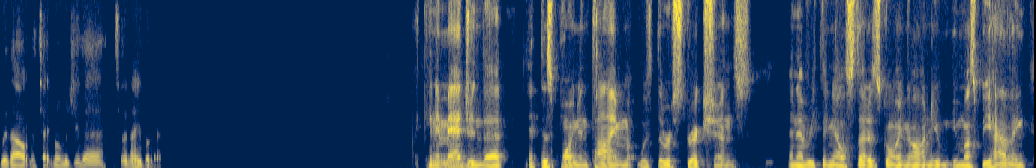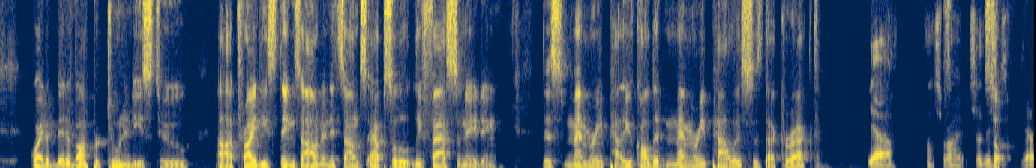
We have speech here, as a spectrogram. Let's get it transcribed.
without the technology there to enable it. I can imagine that at this point in time, with the restrictions and everything else that is going on, you you must be having quite a bit of opportunities to uh, try these things out, and it sounds absolutely fascinating. This memory palace, you called it memory palace, is that correct? Yeah, that's right. So this so, is, yeah.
